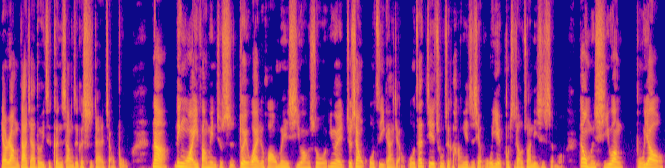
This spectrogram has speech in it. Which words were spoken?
要让大家都一直跟上这个时代的脚步。那另外一方面就是对外的话，我们也希望说，因为就像我自己刚才讲，我在接触这个行业之前，我也不知道专利是什么。但我们希望不要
